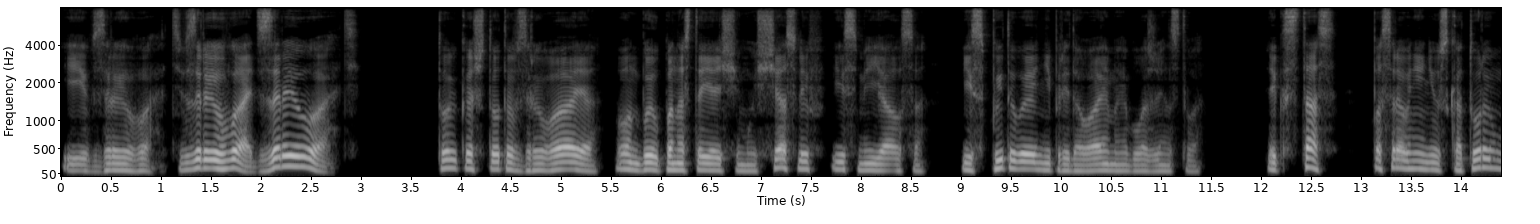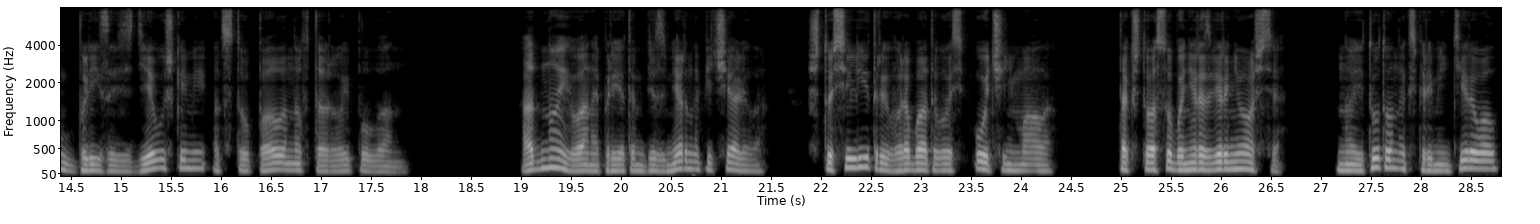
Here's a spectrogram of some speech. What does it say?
и взрывать, взрывать, взрывать. Только что-то взрывая, он был по-настоящему счастлив и смеялся, испытывая непредаваемое блаженство. Экстаз, по сравнению с которым близость с девушками отступала на второй план. Одно Ивана при этом безмерно печалило, что селитры вырабатывалось очень мало, так что особо не развернешься. Но и тут он экспериментировал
